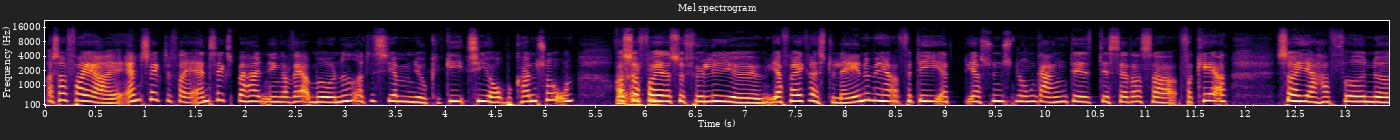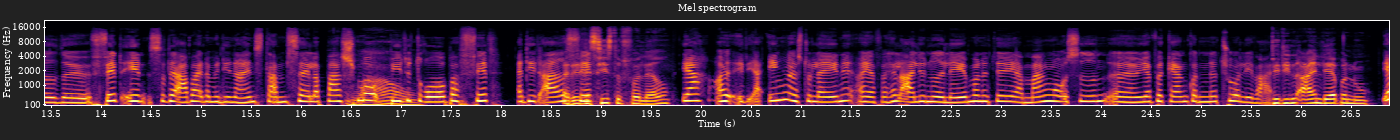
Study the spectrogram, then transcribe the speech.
Og så får jeg ansigtet, får jeg ansigtsbehandlinger hver måned, og det siger man jo kan give 10 år på kontoen. Og så får rigtigt. jeg selvfølgelig, øh, jeg får ikke Restylane mere, fordi jeg, jeg synes nogle gange, det, det sætter sig forkert. Så jeg har fået noget øh, fedt ind, så det arbejder med dine egne stamceller. Bare små Wow. bitte dråber fedt af dit eget Er det fedt. det sidste, du får lavet? Ja, og jeg har ingen Restylane, og jeg får heller aldrig noget af læberne. Det er mange år siden. Øh, Jeg vil gerne gå den naturlige vej. Det er dine egne læber nu. Ja,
